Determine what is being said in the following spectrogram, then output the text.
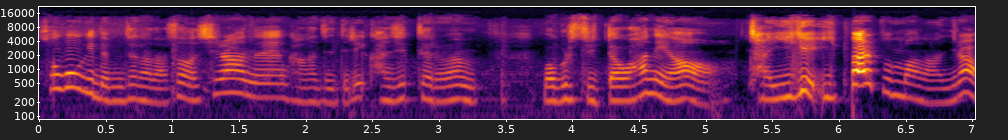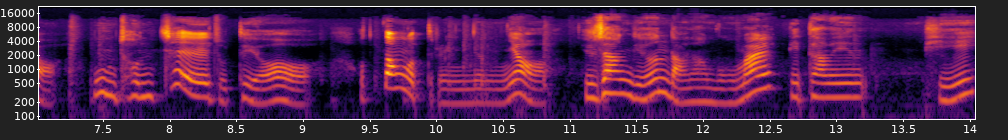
소고기 냄새가 나서 싫어하는 강아지들이 간식처럼 먹을 수 있다고 하네요. 자, 이게 이빨뿐만 아니라 몸 전체에 좋대요. 어떤 것들이 있냐면요. 유산균, 난황복말, 비타민 B,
